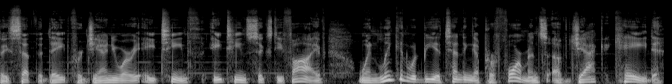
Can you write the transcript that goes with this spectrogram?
They set the date for January 18, 1865, when Lincoln would be attending a performance of Jack Cade.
